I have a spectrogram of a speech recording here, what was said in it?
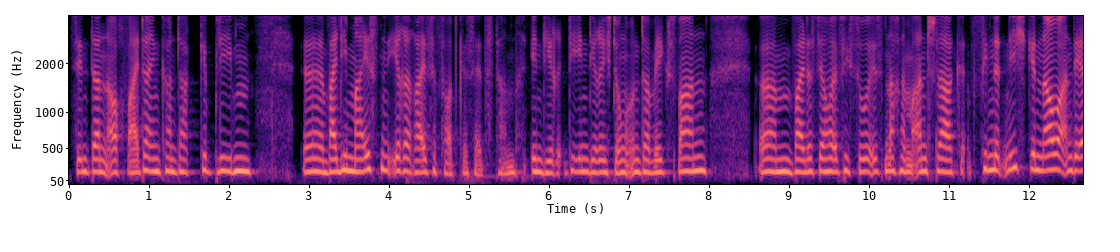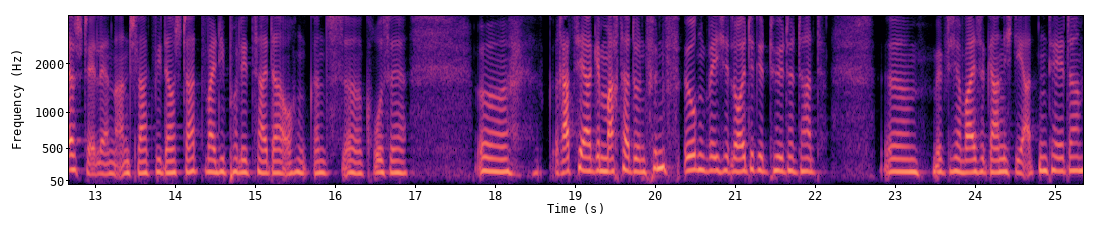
sind dann auch weiter in Kontakt geblieben äh, weil die meisten ihre Reise fortgesetzt haben, in die, die in die Richtung unterwegs waren, ähm, weil das ja häufig so ist, nach einem Anschlag findet nicht genau an der Stelle ein Anschlag wieder statt, weil die Polizei da auch eine ganz äh, große äh, Razzia gemacht hat und fünf irgendwelche Leute getötet hat, äh, möglicherweise gar nicht die Attentäter,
